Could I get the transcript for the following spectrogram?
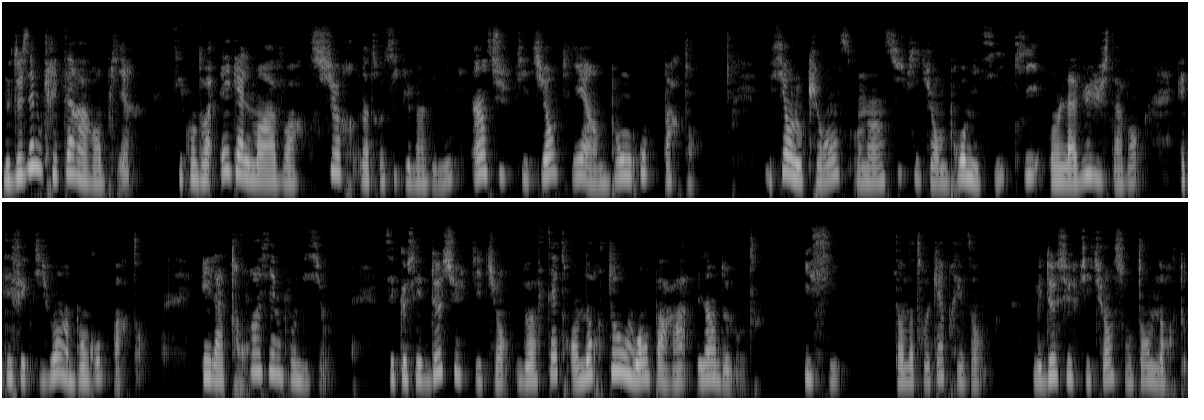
Le deuxième critère à remplir, c'est qu'on doit également avoir sur notre cycle benzénique un substituant qui est un bon groupe partant. Ici en l'occurrence, on a un substituant brome ici qui, on l'a vu juste avant, est effectivement un bon groupe partant. Et la troisième condition, c'est que ces deux substituants doivent être en ortho ou en para l'un de l'autre. Ici, dans notre cas présent, mes deux substituants sont en ortho.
